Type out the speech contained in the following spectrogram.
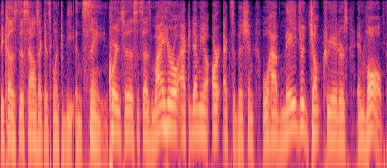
because this sounds like it's going to be insane. According to this, it says My Hero Academia art exhibition will have major jump creators involved.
